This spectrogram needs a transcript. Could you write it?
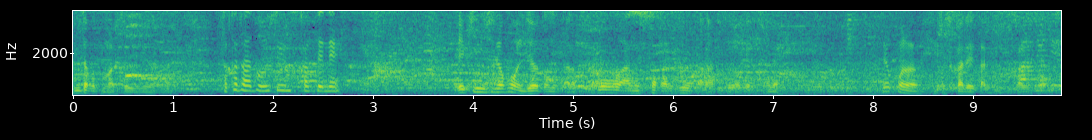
見たこともある人いるのが桜通り線使ってね駅西の方に出ようと思ったらここをあの下からずっと上がってくるわけですよね。でこのエスカレーターに使うと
